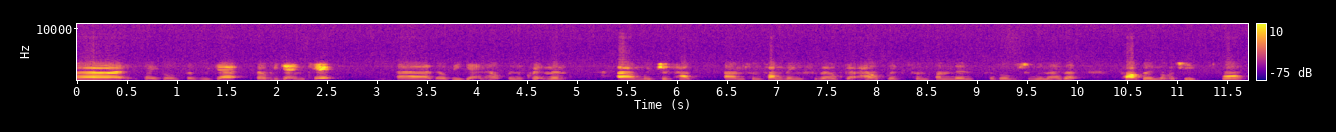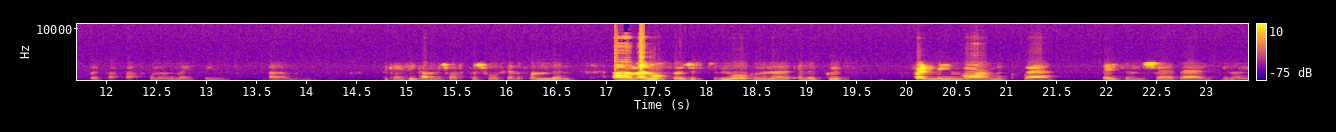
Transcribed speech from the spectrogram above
Uh. So we get they'll be getting kit. Uh, they'll be getting help with equipment. Um, we've just had um, some funding, so they'll get help with some funding because obviously we know that is not the cheapest sport, but that, that's one of the main things um, the KC Academy tried to push for to get the funding, um, and also just to be welcome in a in a good, friendly environment where they can share their you know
